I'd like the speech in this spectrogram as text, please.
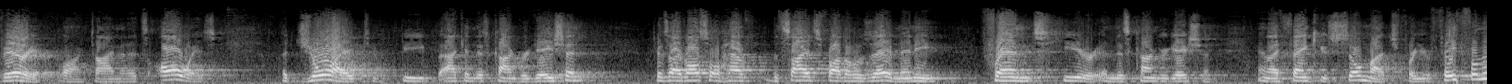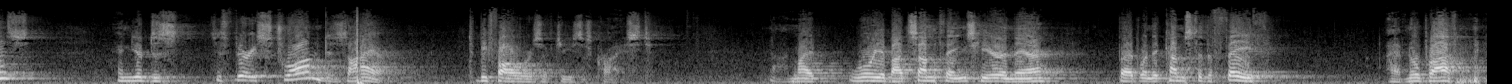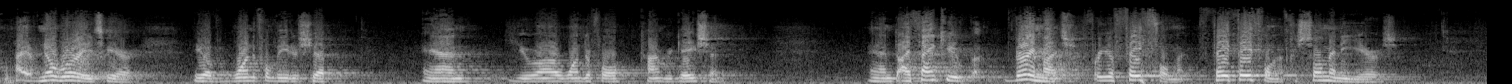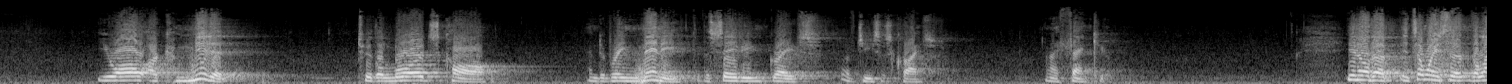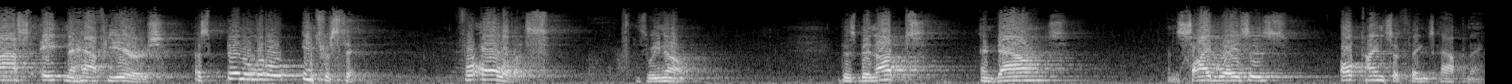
very long time, and it's always a joy to be back in this congregation because I've also have, besides Father Jose, many friends here in this congregation. And I thank you so much for your faithfulness and your des- just very strong desire to be followers of Jesus Christ. I might worry about some things here and there, but when it comes to the faith, I have no problem. I have no worries here. You have wonderful leadership, and you are a wonderful congregation. And I thank you very much for your faithfulness, faithfulness for so many years. You all are committed to the Lord's call and to bring many to the saving grace of Jesus Christ. And I thank you. You know, the, in some ways, the, the last eight and a half years has been a little interesting for all of us, as we know. There's been ups and downs and sidewayses, all kinds of things happening.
